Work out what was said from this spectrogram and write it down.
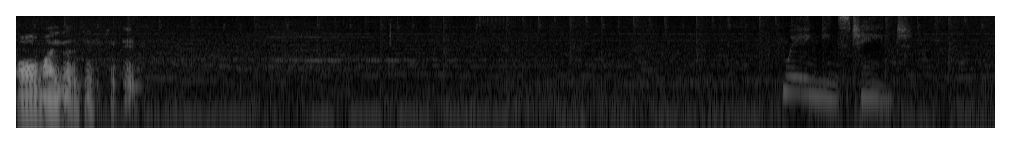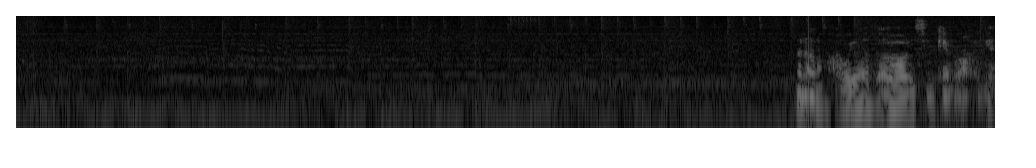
Oh my god, just okay. Waiting means change. I don't know how we want uh using camera again.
